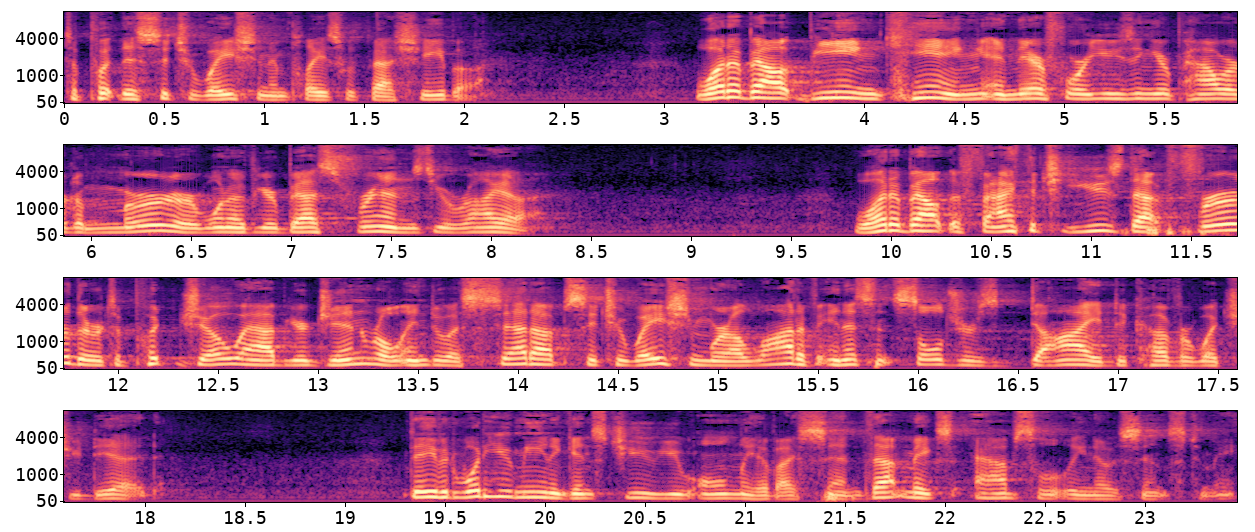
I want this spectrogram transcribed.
to put this situation in place with Bathsheba? What about being king and therefore using your power to murder one of your best friends, Uriah? What about the fact that you used that further to put Joab, your general, into a setup situation where a lot of innocent soldiers died to cover what you did? David, what do you mean against you, you only have I sinned? That makes absolutely no sense to me.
